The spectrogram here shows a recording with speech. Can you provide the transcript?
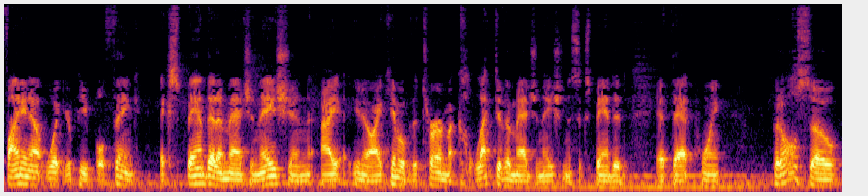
finding out what your people think, expand that imagination. I, you know, I came up with the term a collective imagination is expanded at that point, but also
